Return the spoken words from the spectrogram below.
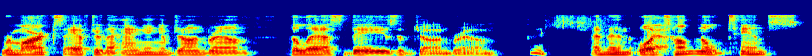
remarks after the hanging of John Brown, the last days of John Brown. Hmm. And then autumnal yeah. tints,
